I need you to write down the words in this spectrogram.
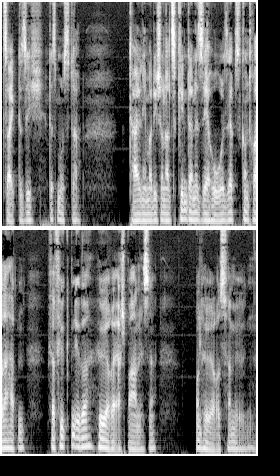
zeigte sich das Muster. Teilnehmer, die schon als Kind eine sehr hohe Selbstkontrolle hatten, verfügten über höhere Ersparnisse und höheres Vermögen.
